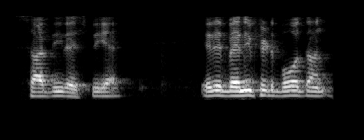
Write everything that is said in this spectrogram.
ਸਾਦੀ ਰੈਸਪੀ ਹੈ। ਇਹਦੇ ਬੈਨੀਫਿਟ ਬਹੁਤ ਹਨ।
